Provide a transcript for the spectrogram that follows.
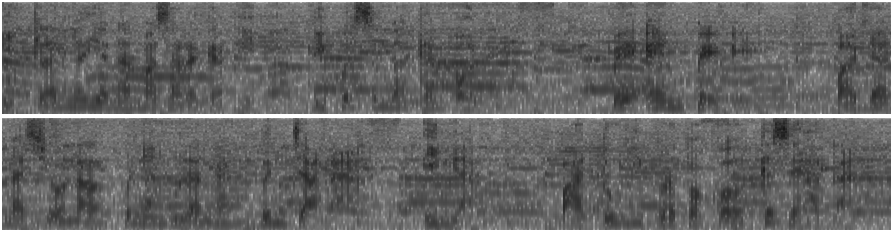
Iklan layanan masyarakat ini dipersembahkan oleh BNPB, Badan Nasional Penanggulangan Bencana. Ingat, patuhi protokol kesehatan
